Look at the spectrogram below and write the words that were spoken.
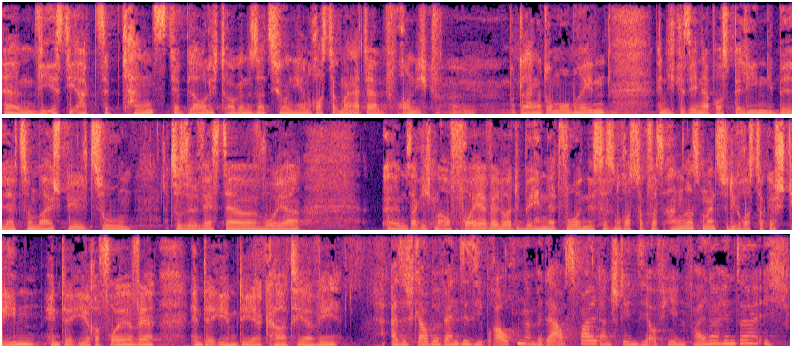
Ähm, wie ist die Akzeptanz der Blaulichtorganisation hier in Rostock? Man hat ja, brauche nicht lange drum reden. Wenn ich gesehen habe aus Berlin die Bilder zum Beispiel zu, zu Silvester, wo ja, ähm, sag ich mal, auch Feuerwehrleute behindert wurden, ist das in Rostock was anderes? Meinst du, die Rostocker stehen hinter ihrer Feuerwehr, hinter ihrem DRK, THW? Also ich glaube, wenn Sie sie brauchen im Bedarfsfall, dann stehen Sie auf jeden Fall dahinter. Ich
